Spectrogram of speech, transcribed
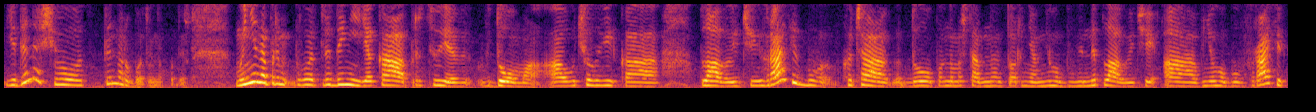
єдине, що ти на роботу не ходиш. Мені, наприклад, людині, яка працює вдома, а у чоловіка плаваючий графік був, хоча до повномасштабного вторгнення в нього був він не плаваючий, а в нього був графік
